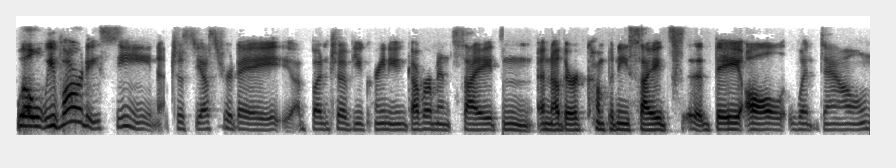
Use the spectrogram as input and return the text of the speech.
Well, we've already seen just yesterday a bunch of Ukrainian government sites and, and other company sites. Uh, they all went down,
